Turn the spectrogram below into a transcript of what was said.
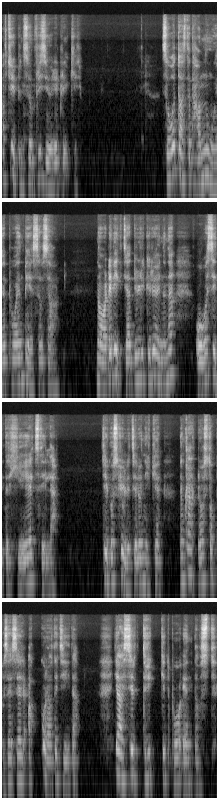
av typen som frisører bruker. Så tastet han noe på en PC og sa, nå er det viktig at du lukker øynene og sitter helt stille. Tygo skulle til å nikke, den klarte å stoppe seg selv akkurat i tide. Yasir trykket på en tast.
